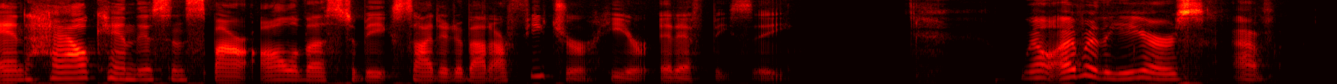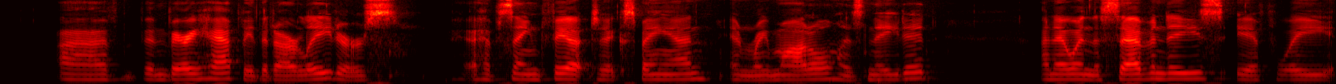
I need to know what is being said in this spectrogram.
and how can this inspire all of us to be excited about our future here at FBC? Well, over the years, I've I've been very happy that our leaders have seen fit to expand and remodel as needed. I know in the 70s, if we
